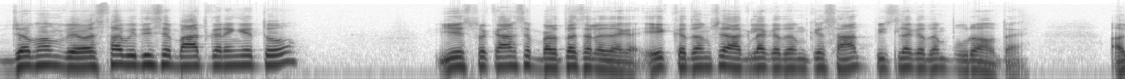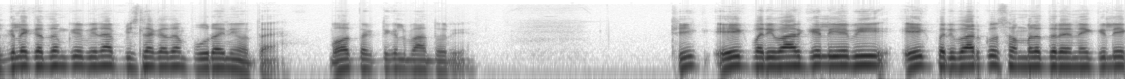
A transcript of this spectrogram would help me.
जब हम व्यवस्था विधि से बात करेंगे तो ये इस प्रकार से बढ़ता चला जाएगा। एक कदम से अगला कदम के साथ पिछला कदम पूरा होता है। अगले कदम के बिना पिछला कदम पूरा ही नहीं होता है। बहुत प्रैक्टिकल बात हो रही है। ठीक, एक परिवार के लिए भी, एक परिवार को समृद्ध रहने के लिए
